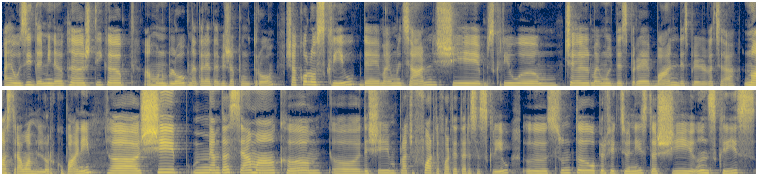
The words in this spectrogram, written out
ai auzit de mine, știi că am un blog, nataliadabeja.ro și acolo scriu de mai mulți ani și scriu um, cel mai mult despre bani, despre relația noastră a oamenilor cu banii uh, și mi-am dat seama că, uh, deși îmi place foarte, foarte tare să scriu, uh, sunt o perfecționistă și în scris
